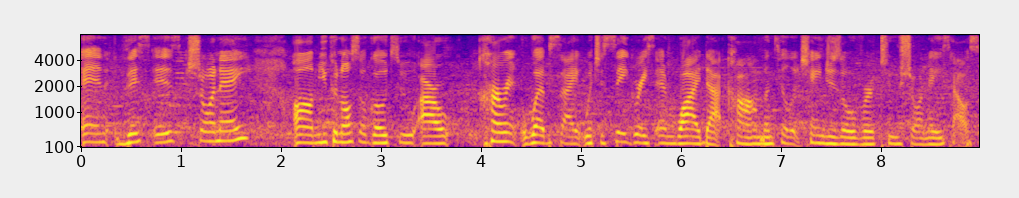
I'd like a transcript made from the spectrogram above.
And this is Shawnae. Um, you can also go to our current website, which is saygraceny.com until it changes over to Shawnae's House.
